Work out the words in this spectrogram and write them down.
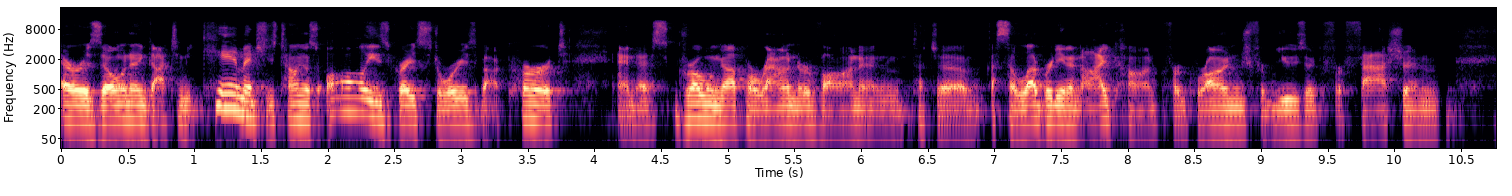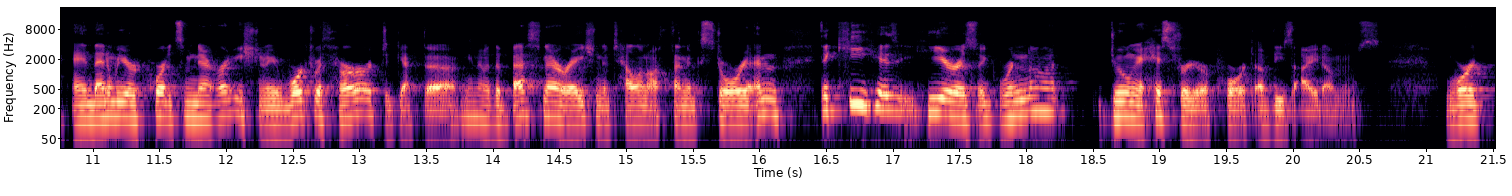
Arizona, and got to meet Kim, and she's telling us all these great stories about Kurt and us growing up around Nirvana and such a, a, celebrity and an icon for grunge, for music, for fashion. And then we recorded some narration. We worked with her to get the you know the best narration to tell an authentic story. And the key here is like we're not doing a history report of these items. We're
